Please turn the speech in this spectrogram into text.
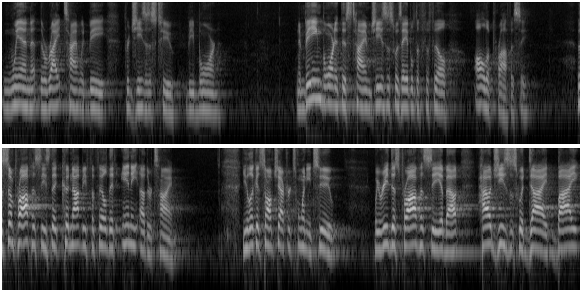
when the right time would be for Jesus to be born. And in being born at this time, Jesus was able to fulfill all of prophecy. There's some prophecies that could not be fulfilled at any other time. You look at Psalm chapter 22. We read this prophecy about how Jesus would die by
